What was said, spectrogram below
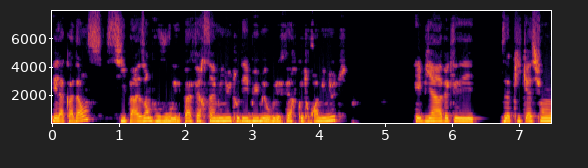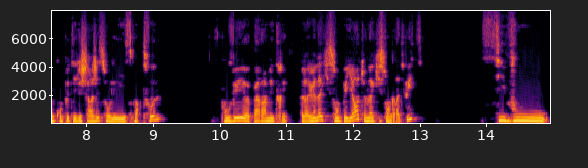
et la cadence. Si par exemple vous voulez pas faire 5 minutes au début mais vous voulez faire que 3 minutes, eh bien avec les applications qu'on peut télécharger sur les smartphones, pouvez euh, paramétrer. Alors il y en a qui sont payantes, il y en a qui sont gratuites. Si vous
